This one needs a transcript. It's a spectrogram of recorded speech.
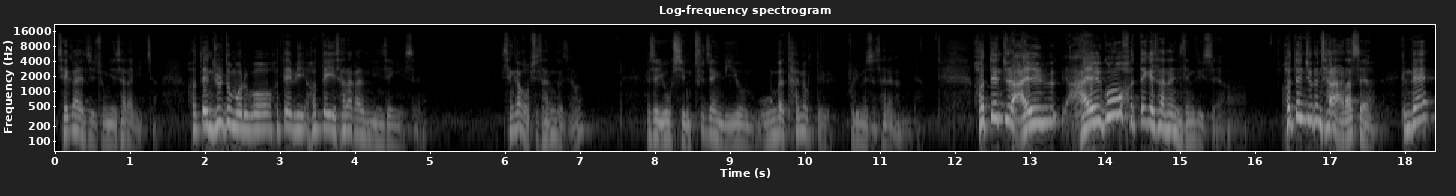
세 가지 종류의 사람이 있죠. 헛된 줄도 모르고 헛되이 살아가는 인생이 있어요. 생각 없이 사는 거죠. 그래서 욕심, 투쟁, 미움, 온갖 탐욕들 부리면서 살아갑니다. 헛된 줄 알, 알고 헛되게 사는 인생도 있어요. 헛된 줄은 잘 알았어요. 근데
